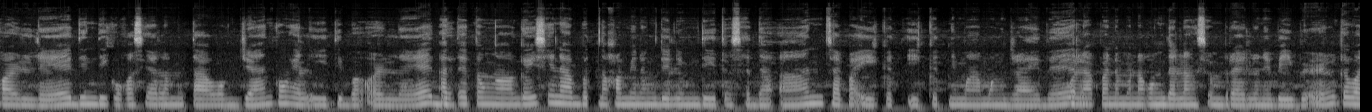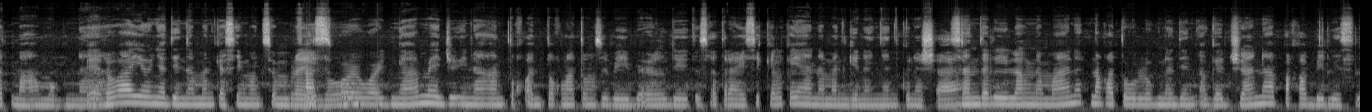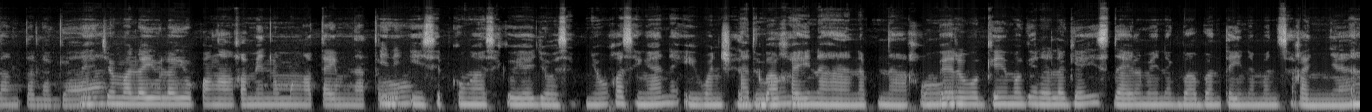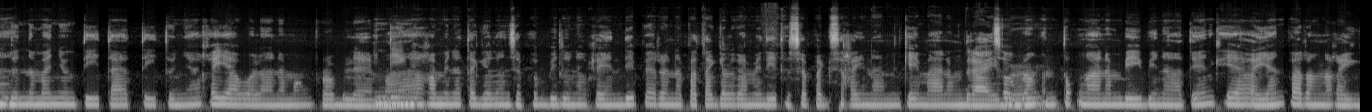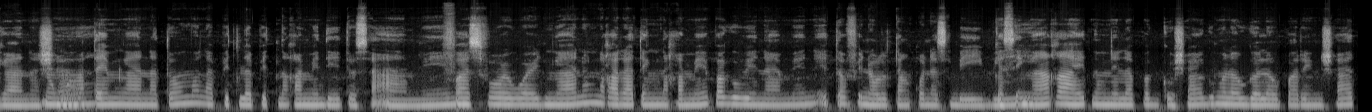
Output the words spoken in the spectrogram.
or LED. Hindi ko kasi alam ang tawag dyan kung LED ba or LED. At eto nga guys, inabot na kami ng dilim dito sa daan sa paikot-ikot ni mamang driver. Wala pa naman akong dalang sombrero ni Baby Earl gawat mahamog na. Pero ayaw niya din naman kasing magsombrero. Fast forward nga, medyo inaantok-antok na tong si Baby Earl dito sa tricycle kaya naman ginanyan ko na siya. Sandali lang naman at nakatulog na din agad siya. Napakabilis lang talaga. Medyo malayo-layo pa nga kami nung mga time na to. Iniisip ko nga si Kuya Joseph nyo kasi nga naiwan siya doon. At baka hinahanap na ako. Pero wag kayong mag-alala guys dahil may nagbabantay naman sa kanya. Andun naman yung tita at tito niya kaya wala namang problema. Hindi nga kami natagalan sa pagbili ng candy pero napatagal kami dito sa pagsakay namin kay Manong Driver. Sobrang antok nga ng baby natin kaya ayan parang nakahiga na siya. Nung mga time nga na to malapit-lapit na kami dito sa amin. Fast forward nga nung nakarating na kami pag uwi namin ito finultang ko na si baby. Kasi nga kahit nung nilapag ko siya gumalaw-galaw pa rin siya at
